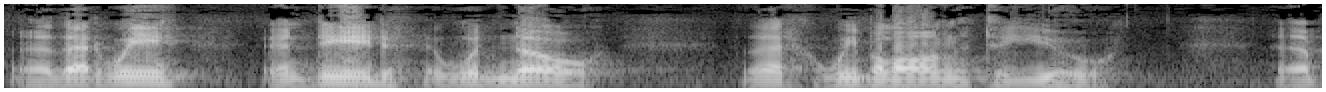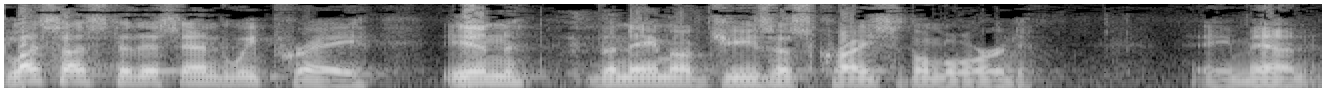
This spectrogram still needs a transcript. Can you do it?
that we indeed would know that we belong to you. Uh, bless us to this end, we pray, in the name of Jesus Christ the Lord. Amen.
